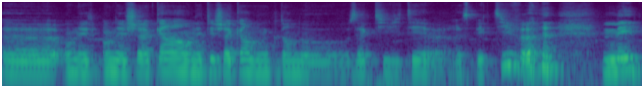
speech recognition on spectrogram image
on, est, on, est chacun, on était chacun donc dans nos activités respectives, mais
